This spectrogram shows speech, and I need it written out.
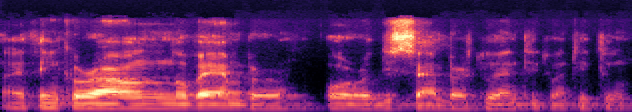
I think around November or December 2022.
